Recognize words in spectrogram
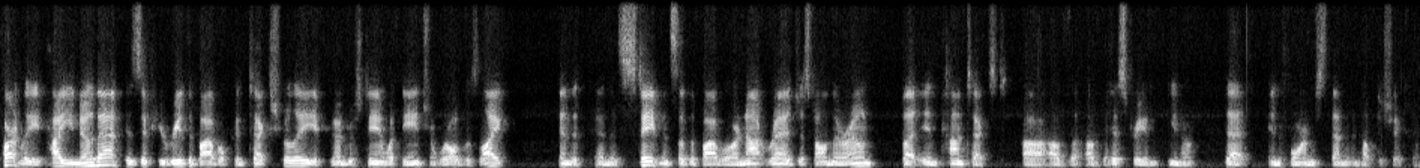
partly how you know that is if you read the Bible contextually, if you understand what the ancient world was like, and the and the statements of the Bible are not read just on their own, but in context uh, of the of the history and you know that informs them and help to shape them.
